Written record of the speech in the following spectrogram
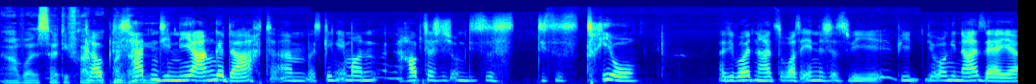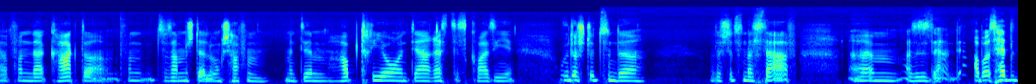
Aber es ist halt die Frage, ich glaube, das hatten die nie angedacht. Ähm, es ging immer hauptsächlich um dieses, dieses Trio Also die wollten halt sowas ähnliches wie, wie die Originalserie von der Charakter, von Zusammenstellung schaffen mit dem Haupttrio und der Rest ist quasi unterstützende, unterstützender Staff. Ähm, also es, aber es hätte,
